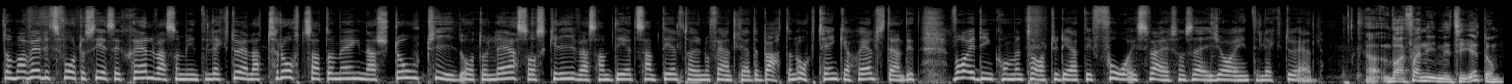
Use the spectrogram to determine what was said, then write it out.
de har väldigt svårt att se sig själva som intellektuella trots att de ägnar stor tid åt att läsa och skriva samt, del, samt delta i den offentliga debatten och tänka självständigt. Vad är din kommentar till det att det är få i Sverige som säger jag är intellektuell? Ja, varför har ni inviterat dem?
